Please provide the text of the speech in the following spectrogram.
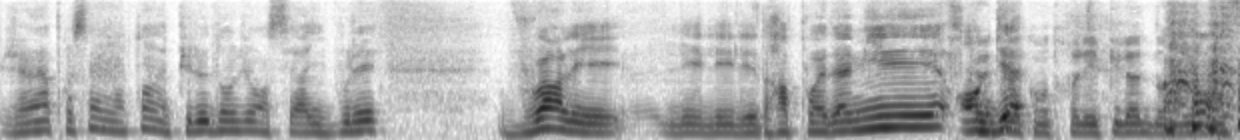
J'avais l'impression d'entendre un pilote d'endurance. C'est-à-dire, il voulait voir les, les, les- les drapeaux à damier, En enga- contre les pilotes d'endurance.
